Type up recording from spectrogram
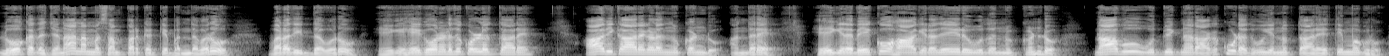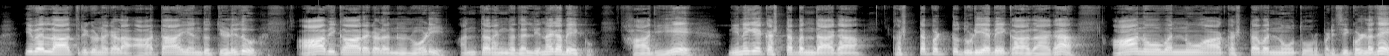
ಲೋಕದ ಜನ ನಮ್ಮ ಸಂಪರ್ಕಕ್ಕೆ ಬಂದವರು ಬರದಿದ್ದವರು ಹೇಗೆ ಹೇಗೋ ನಡೆದುಕೊಳ್ಳುತ್ತಾರೆ. ಆ ವಿಕಾರಗಳನ್ನು ಕಂಡು ಅಂದರೆ ಹೇಗಿರಬೇಕೋ ಹಾಗಿರದೇ ಇರುವುದನ್ನು ಕಂಡು ನಾವು ಉದ್ವಿಗ್ನರಾಗಕೂಡದು ಎನ್ನುತ್ತಾರೆ ತಿಮ್ಮಗುರು. ಇವೆಲ್ಲ ತ್ರಿಗುಣಗಳ ಆಟ ಎಂದು ತಿಳಿದು ಆ ವಿಕಾರಗಳನ್ನು ನೋಡಿ ಅಂತರಂಗದಲ್ಲಿ ನಗಬೇಕು. ಹಾಗೆಯೇ ನಿನಗೆ ಕಷ್ಟ ಬಂದಾಗ, ಕಷ್ಟಪಟ್ಟು ದುಡಿಯಬೇಕಾದಾಗ ಆ ನೋವನ್ನು ಆ ಕಷ್ಟವನ್ನು ತೋರ್ಪಡಿಸಿಕೊಳ್ಳದೆ,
